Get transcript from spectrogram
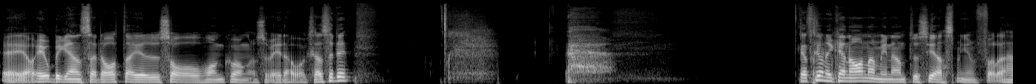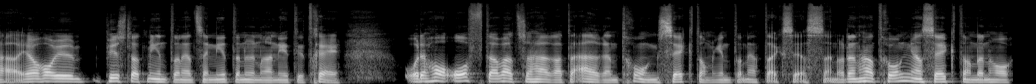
eh, obegränsad data i USA och Hongkong och så vidare också. Alltså det... Jag tror ni kan ana min entusiasm inför det här. Jag har ju pysslat med internet sedan 1993 och det har ofta varit så här att det är en trång sektor med internetaccessen och den här trånga sektorn den har,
